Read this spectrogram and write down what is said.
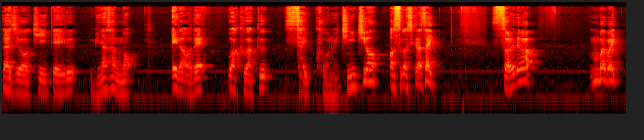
ラジオを聴いている皆さんも笑顔でワクワク最高の一日をお過ごしください。それではバイバイ。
